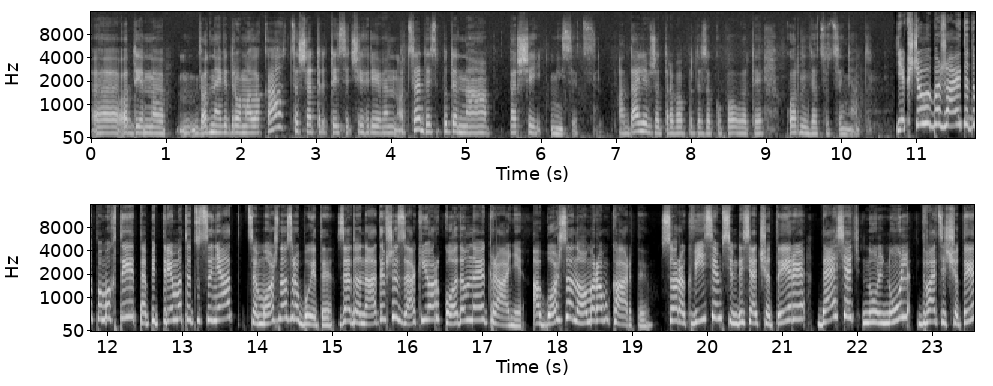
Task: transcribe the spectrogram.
е, один, е, одне відро молока, це ще 3 тисячі гривень. Оце десь буде на перший місяць. А далі вже треба буде закуповувати корм для цуценят. Якщо ви бажаєте допомогти та підтримати цуценят, це можна зробити, задонативши за QR-кодом на екрані або ж за номером карти 48 74 10 00 24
